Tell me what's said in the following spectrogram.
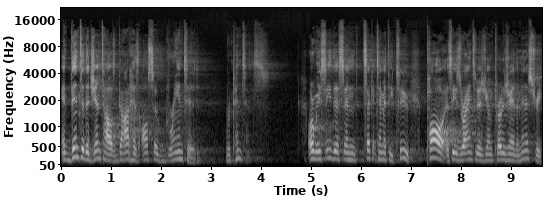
And then to the Gentiles, God has also granted repentance. Or we see this in 2 Timothy 2. Paul, as he's writing to his young protege in the ministry,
